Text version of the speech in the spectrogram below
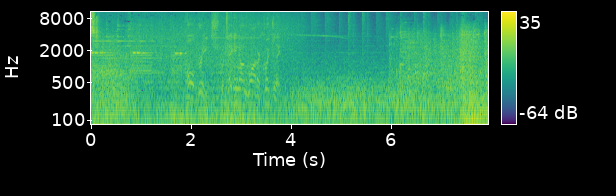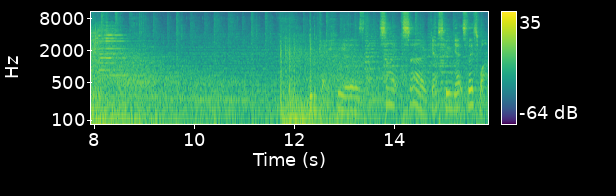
Just. Hull breach. We're taking on water quickly. Okay, he is on site, so guess who gets this one?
